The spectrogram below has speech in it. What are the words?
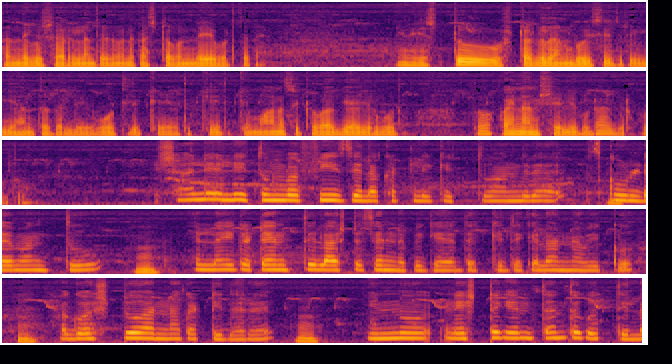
ತಂದೆಗೆ ಹುಷಾರಿಲ್ಲ ಅಂತ ಹೇಳಿದ್ಮೇಲೆ ಕಷ್ಟ ಬಂದೇ ಬರ್ತದೆ. ನೀವು ಎಷ್ಟು ಸ್ಟ್ರಗಲ್ ಅನುಭವಿಸಿದ್ರಿ ಈ ಹಂತದಲ್ಲಿ ಓದಲಿಕ್ಕೆ ಅದಕ್ಕೆ ಇದಕ್ಕೆ ಮಾನಸಿಕವಾಗಿ ಆಗಿರ್ಬೋದು? ಅಥವಾ ಫೈನಾನ್ಷಿಯಲಿ ಕೂಡ ಆಗಿರ್ಬೋದು. ಶಾಲೆಯಲ್ಲಿ ತುಂಬ ಫೀಸ್ ಎಲ್ಲ ಕಟ್ಟಲಿಕ್ಕಿತ್ತು ಅಂದರೆ ಸ್ಕೂಲ್ ಡೇ ಬಂತು. ಎಲ್ಲ ಈಗ ಟೆಂತ್ ಲಾಸ್ಟ್ ಸೆಂಡಪಿಗೆ ಅದಕ್ಕಿದ್ದಕ್ಕೆಲ್ಲ ಅನ್ನ ಬೇಕು. ಆಗುವಷ್ಟು ಅನ್ನ ಕಟ್ಟಿದ್ದಾರೆ. ಇನ್ನು ನೆಕ್ಸ್ಟ್ಗೆ ಎಂತ ಗೊತ್ತಿಲ್ಲ.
